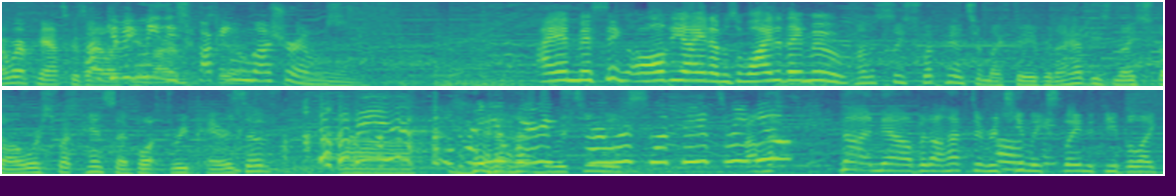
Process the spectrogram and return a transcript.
I wear pants because I Stop like giving the me these fucking too. mushrooms. I am missing all the items. Why do they move? Honestly, sweatpants are my favorite. I have these nice Star Wars sweatpants I bought three pairs of. Uh, Are you I'll have to wearing Star Wars sweatpants right I'll now? ha- not now, but I'll have to routinely okay. explain to people like,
